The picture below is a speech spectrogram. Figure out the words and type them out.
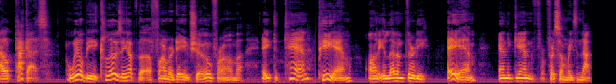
alpacas. We'll be closing up the Farmer Dave show from uh, 8 to 10 p.m. on 11:30 a.m. And again, for, for, some reason, that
